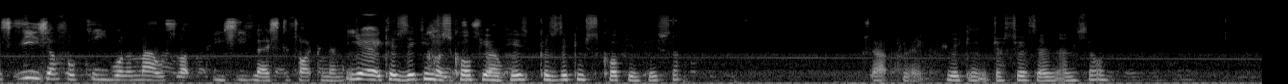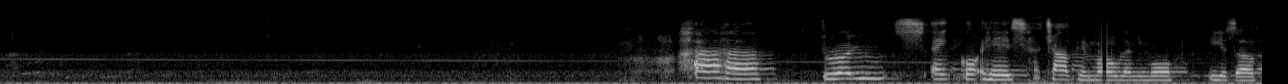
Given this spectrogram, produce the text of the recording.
It's easier for keyboard and mouse, like PC players, to type in them. Yeah, because they can just copy and paste. Because they can just copy and paste that. Exactly. They can just do it in instantly. Haha. Rose ain't got his champion role anymore. He deserved.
